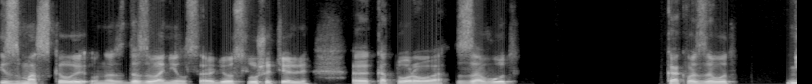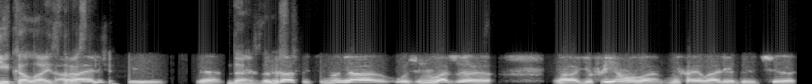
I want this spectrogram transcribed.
из Москвы у нас дозвонился радиослушатель, э, которого зовут... Как вас зовут? Николай, здравствуйте. Алексей. Да. да, здравствуйте. Здравствуйте. Ну, я очень уважаю Ефремова Михаила Олеговича.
